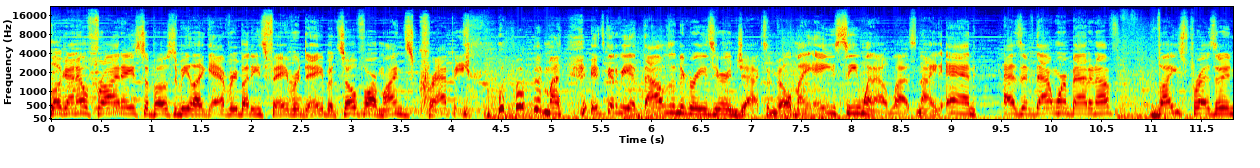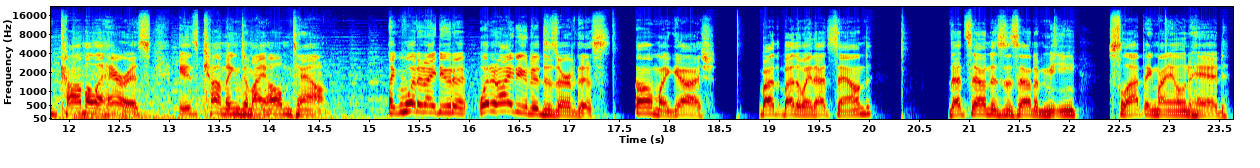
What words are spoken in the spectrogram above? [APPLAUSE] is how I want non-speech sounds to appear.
Look, I know Friday's supposed to be like everybody's favorite day, but so far mine's crappy. [LAUGHS] My- it's going to be a thousand degrees here in Jacksonville. My AC went out last night, and as if that weren't bad enough, Vice President Kamala Harris is coming to my hometown. Like, what did I do to what did I do to deserve this? Oh my gosh! By the, by the way, that sound, that sound is the sound of me slapping my own head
